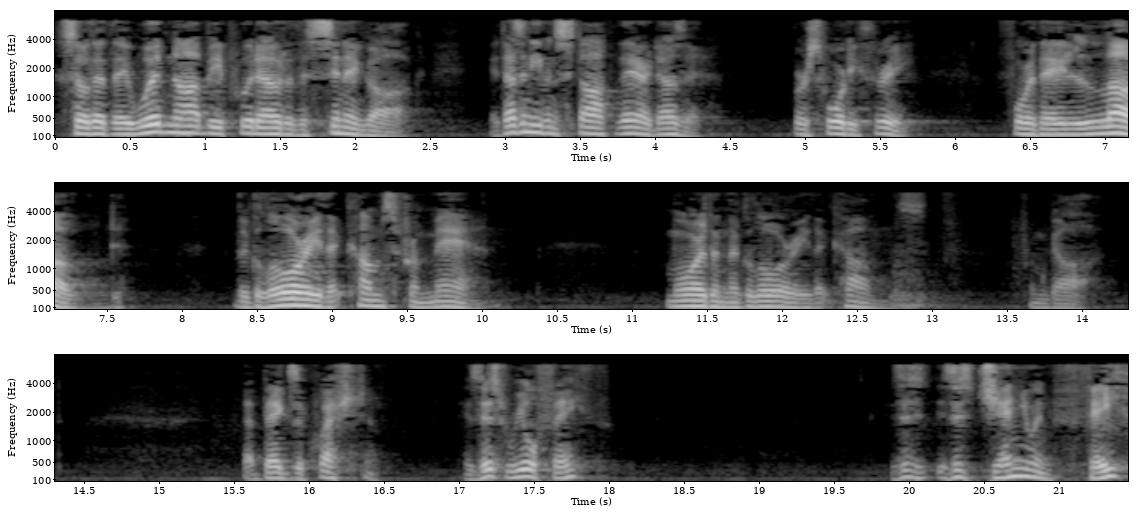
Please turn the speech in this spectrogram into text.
so that they would not be put out of the synagogue. It doesn't even stop there, does it? Verse 43. For they loved the glory that comes from man more than the glory that comes from God. That begs a question. Is this real faith? Is this, is this genuine faith?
